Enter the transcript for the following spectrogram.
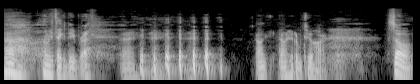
Uh, let me take a deep breath. Don't don't hit them too hard. So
